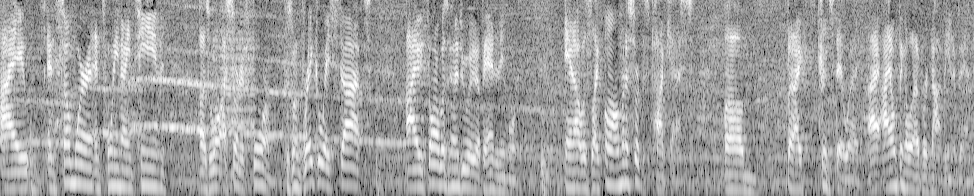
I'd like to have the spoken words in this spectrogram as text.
I and somewhere in 2019 as well, I started Forum because when Breakaway stopped, I thought I wasn't going to do a band anymore, and I was like, oh, I'm going to start this podcast. Um, but I couldn't stay away. I, I don't think I'll ever not be in a band.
